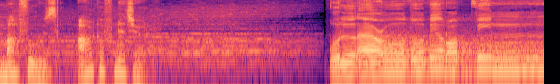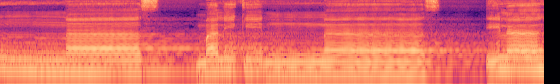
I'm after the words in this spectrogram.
Mahfuz Art of Nature. قل أعوذ برب الناس ملك الناس إله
